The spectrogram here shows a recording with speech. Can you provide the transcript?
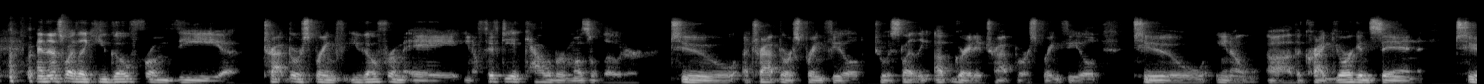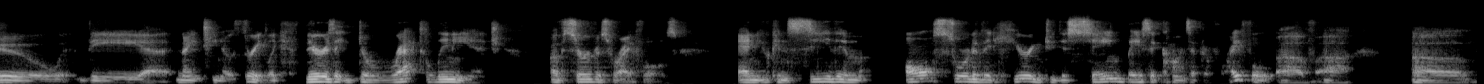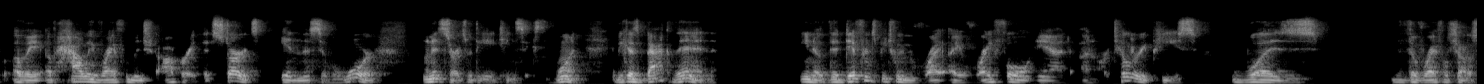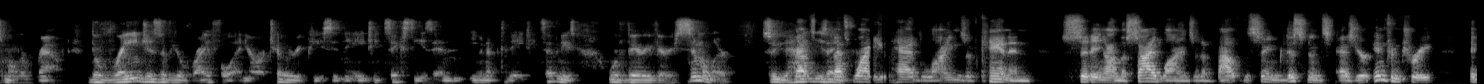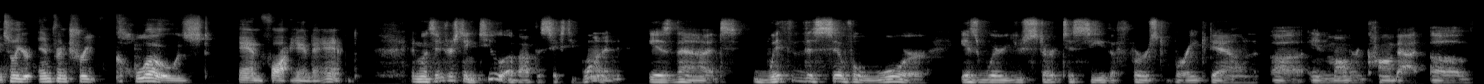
And that's why like you go from the trapdoor spring you go from a you know 58 caliber muzzle loader to a trapdoor springfield to a slightly upgraded trapdoor springfield to you know uh, the Krag Jorgensen to the uh, 1903 like there is a direct lineage of service rifles and you can see them all sort of adhering to the same basic concept of rifle of uh, of of a of how a rifleman should operate that starts in the Civil War, and it starts with the 1861 because back then, you know, the difference between ri- a rifle and an artillery piece was the rifle shot a smaller round. The ranges of your rifle and your artillery piece in the 1860s and even up to the 1870s were very, very similar. So you had that's, these. That's why you had lines of cannon sitting on the sidelines at about the same distance as your infantry until your infantry closed and fought hand to hand. And what's interesting too about the 61 is that with the Civil War, is where you start to see the first breakdown uh, in modern combat of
